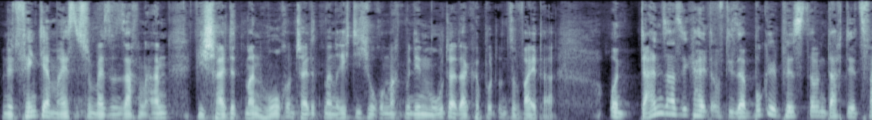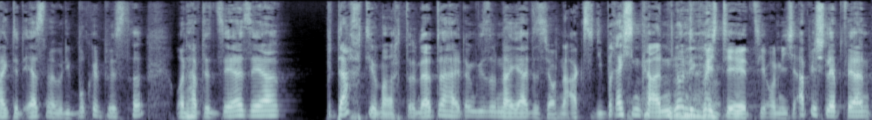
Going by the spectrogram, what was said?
Und das fängt ja meistens schon bei so Sachen an, wie schaltet man hoch und schaltet man richtig hoch und macht mir den Motor da kaputt und so weiter. Und dann saß ich halt auf dieser Buckelpiste und dachte, jetzt zeigt das erstmal über die Buckelpiste und habe das sehr, sehr bedacht gemacht und hatte halt irgendwie so, naja, das ist ja auch eine Achse, die brechen kann und ich möchte jetzt hier auch nicht abgeschleppt werden.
